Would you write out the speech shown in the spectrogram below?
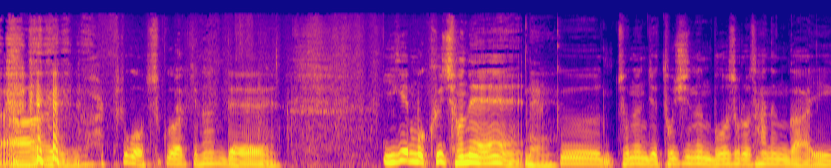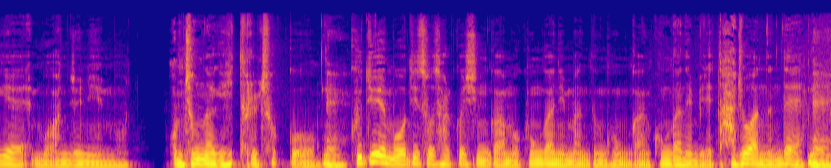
아, 할 필요가 없을 것 같긴 한데 이게 뭐 그 전에 네. 그 저는 이제 도시는 무엇으로 사는가 이게 뭐 완전히 뭐 엄청나게 히트를 쳤고 네. 그 뒤에 뭐 어디서 살 것인가 뭐 공간이 만든 공간 공간의 미래 다 좋았는데 네.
